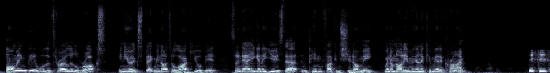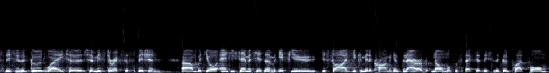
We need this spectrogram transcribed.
Bombing people that throw little rocks, and you expect me not to like you a bit. So now you're going to use that and pin fucking shit on me when I'm not even going to commit a crime. This is this is a good way to, to misdirect suspicion um, with your anti-Semitism. If you decide you commit a crime against an Arab, no one will suspect it. This is a good platform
